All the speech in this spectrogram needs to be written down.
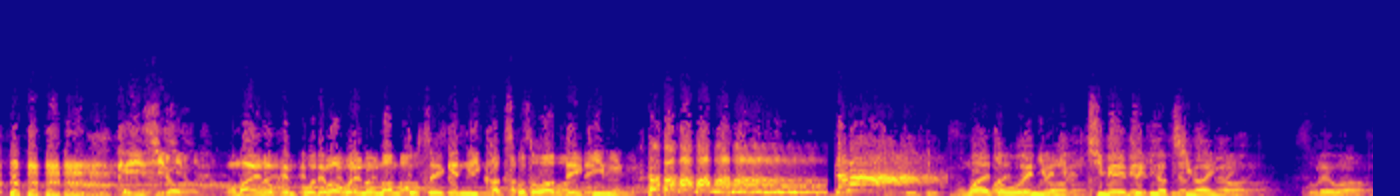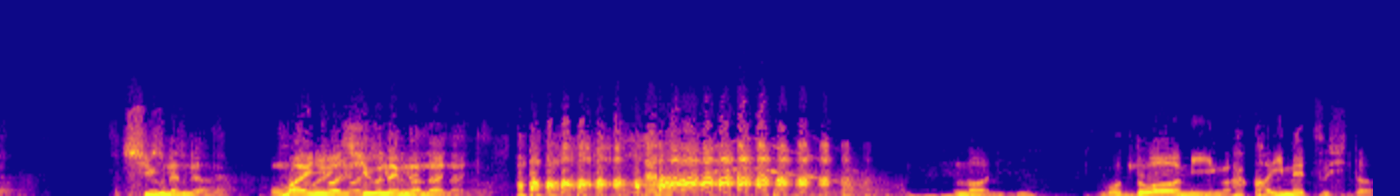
ケンシロウ、お前の憲法では俺の南都政権に勝つことはできぬ。お前と俺には致命的な違いがある。それは、執念だ。お前には執念がない。何？ゴッドアーミーが壊滅した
